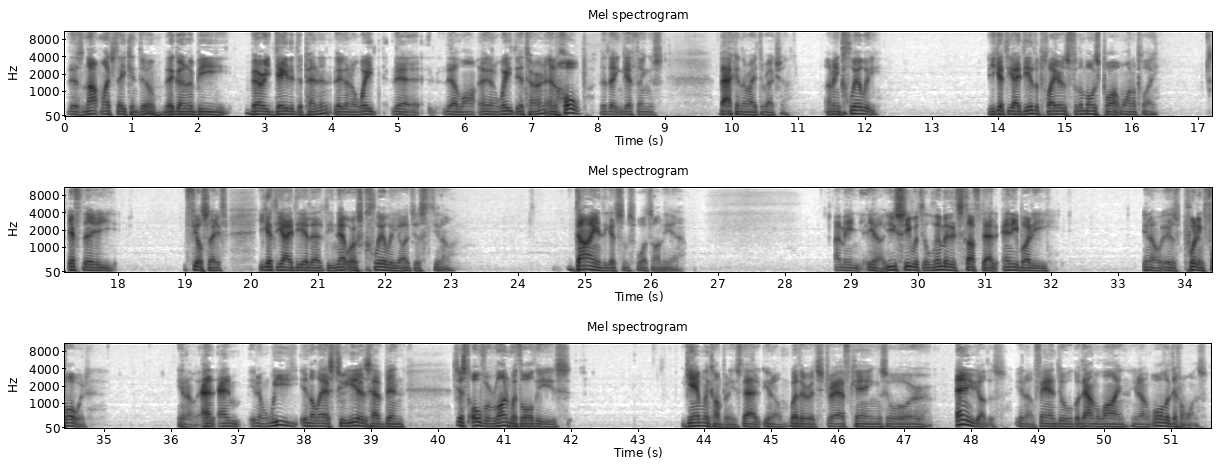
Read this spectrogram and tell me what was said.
there's not much they can do. They're going to be very data dependent. They're going to wait their their long, they're going to wait their turn and hope that they can get things back in the right direction. I mean, clearly, you get the idea. The players, for the most part, want to play if they feel safe. You get the idea that the networks clearly are just you know dying to get some sports on the air. I mean, you know, you see with the limited stuff that anybody you know, is putting forward. You know, and and you know, we in the last two years have been just overrun with all these gambling companies that you know, whether it's DraftKings or any of the others, you know, FanDuel, go down the line, you know, all the different ones.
